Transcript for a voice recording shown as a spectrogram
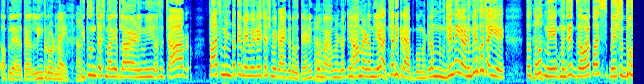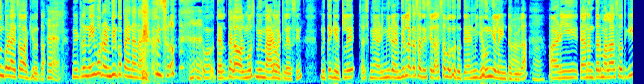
आपल्या त्या लिंक रोडला. तिथून चष्मा घेतला आणि मी असं चार पाच मिनिटं ते वेगवेगळे चष्मे ट्राय करत होते. आणि तो म्हटला की हा मॅडम ये अच्छा दिख रहा है आपको. म्हटलं मुझे नाही रणबीर को चाहिए. तो तो म्हणजे जवळपास बेशुद्ध होऊन पडायचा बाकी होता. म्हटलं नाही वो रणबीर को पहना नाही त्याला ऑलमोस्ट मी मॅड वाटले असेल मी ते घेतले चष्मे आणि मी रणबीरला कसा दिसेल असं बघत होते आणि मी घेऊन गेले इंटरव्ह्यूला आणि त्यानंतर मला असं होतं की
